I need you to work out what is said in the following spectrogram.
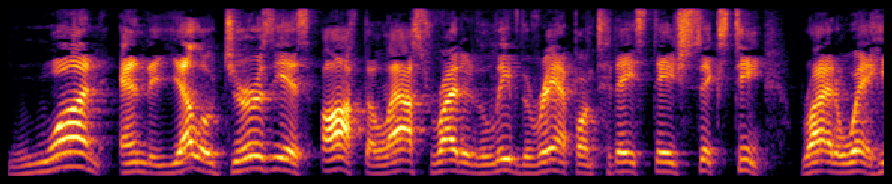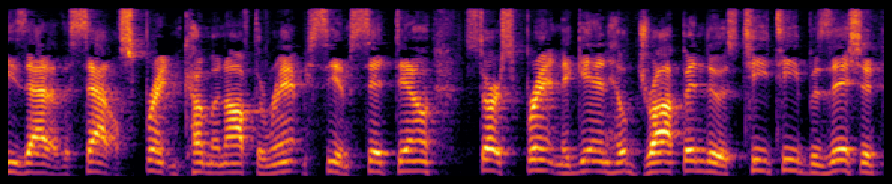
one, and the yellow jersey is off. The last rider to leave the ramp on today's stage 16. Right away, he's out of the saddle, sprinting, coming off the ramp. You see him sit down, start sprinting again. He'll drop into his TT position,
